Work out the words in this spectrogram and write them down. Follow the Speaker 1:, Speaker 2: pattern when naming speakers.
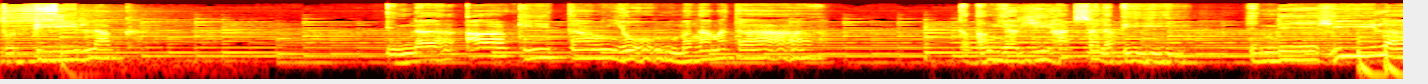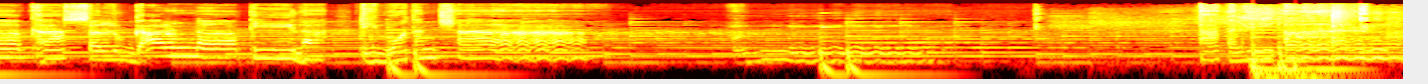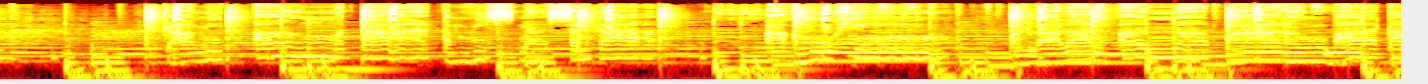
Speaker 1: Ito't pilak Inaakit ang iyong mga mata Kapangyarihat sa labi Hinihila ka sa lugar na tila Di mo tansya hmm. Gamit ang matatamis na salita. Aamuhin paglalaroan na parang bata.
